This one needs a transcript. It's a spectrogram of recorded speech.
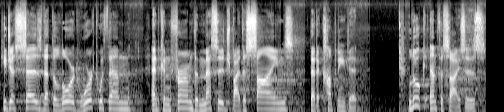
he just says that the Lord worked with them and confirmed the message by the signs that accompanied it. Luke emphasizes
